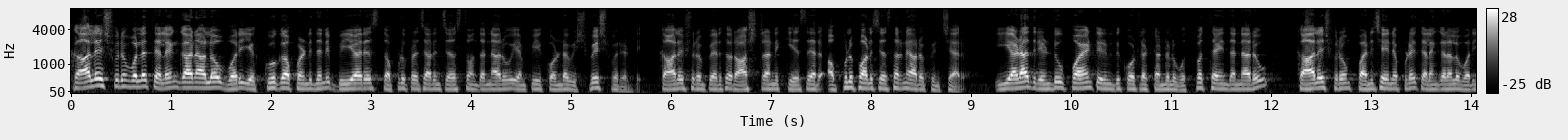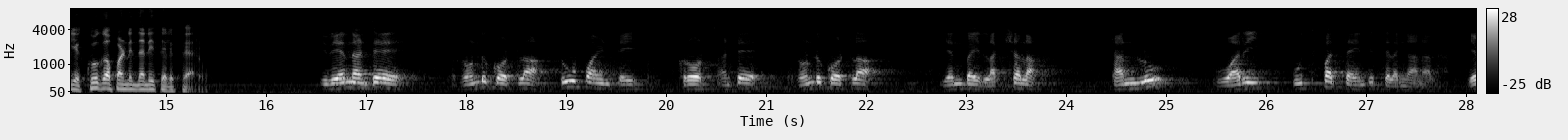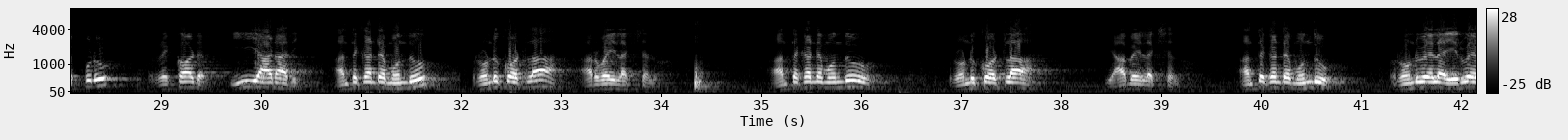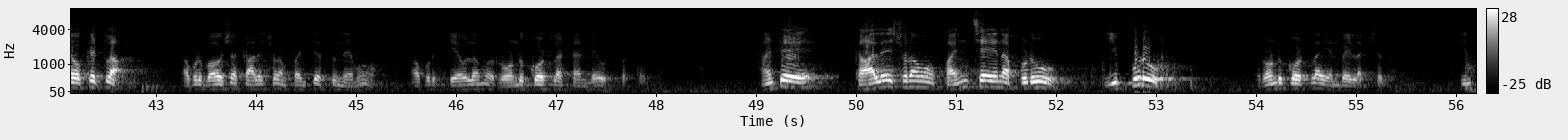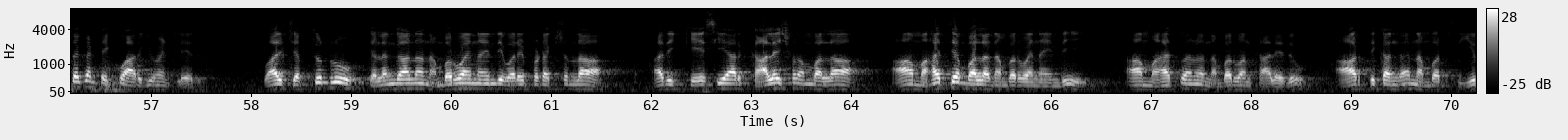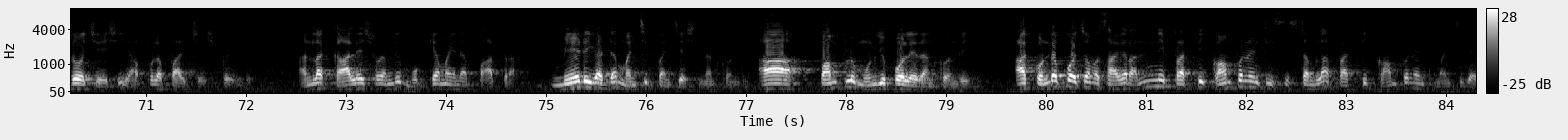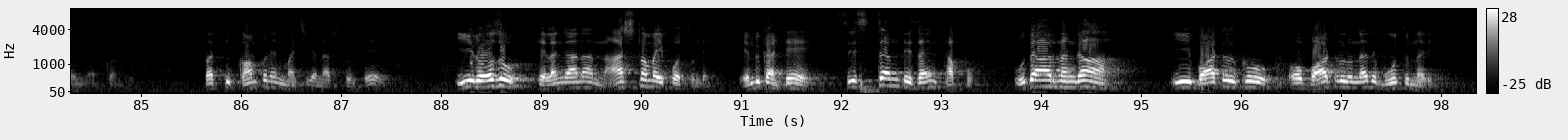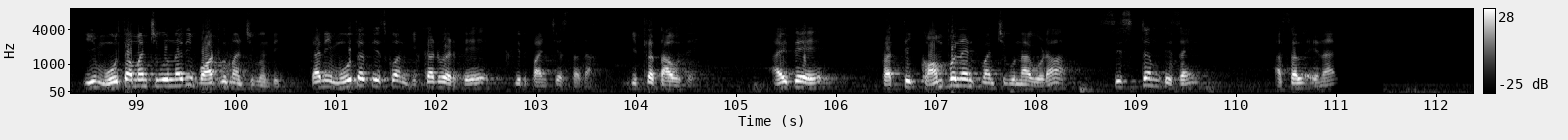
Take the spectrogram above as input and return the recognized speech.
కాళేశ్వరం వల్ల తెలంగాణలో వరి ఎక్కువగా పండిందని బీఆర్ఎస్ తప్పుడు ప్రచారం చేస్తోందన్నారు ఎంపీ కొండ విశ్వేశ్వరరెడ్డి కాళేశ్వరం పేరుతో రాష్ట్రాన్ని కేసీఆర్ అప్పుల పాలు చేస్తారని ఆరోపించారు. ఈ ఏడాది రెండు పాయింట్ ఎనిమిది కోట్ల టన్నుల ఉత్పత్తి అయిందన్నారు. కాళేశ్వరం పనిచేయనప్పుడే తెలంగాణలో వరి ఎక్కువగా పండిందని తెలిపారు. ఇదేంటంటే రెండు కోట్ల టూ పాయింట్ ఎయిట్ క్రోర్స్ అంటే రెండు కోట్ల ఎనభై లక్షల టన్లు వరి ఉత్పత్తి అయింది తెలంగాణలో. ఎప్పుడు? రికార్డు ఈ ఏడాది. అంతకంటే ముందు రెండు కోట్ల అరవై లక్షలు. అంతకంటే ముందు రెండు కోట్ల యాభై లక్షలు. అంతకంటే ముందు రెండు వేల ఇరవై ఒకట్ల. అప్పుడు బహుశా కాళేశ్వరం పనిచేస్తుందేమో. అప్పుడు కేవలం రెండు కోట్ల టన్లే ఉత్పత్తి అయింది. అంటే కాళేశ్వరం పనిచేయనప్పుడు ఇప్పుడు రెండు కోట్ల ఎనభై లక్షలు. ఇంతకంటే ఎక్కువ ఆర్గ్యుమెంట్ లేదు. వాళ్ళు చెప్తుండ్రు తెలంగాణ నంబర్ వన్ అయింది వరి ప్రొడక్షన్లా అది కేసీఆర్ కాళేశ్వరం వల్ల ఆ మహత్యం వల్ల నంబర్ వన్ అయింది. ఆ మహత్వం నంబర్ వన్ కాలేదు. ఆర్థికంగా నంబర్ జీరో చేసి అప్పుల పాలు చేసిపోయిండు. అందులో కాళేశ్వరంది ముఖ్యమైన పాత్ర. మేడిగడ్డ మంచికి పనిచేసింది అనుకోండి. ఆ పంపులు మునిగిపోలేదు అనుకోండి. ఆ కొండపోచమ్మ సాగర్ అన్ని ప్రతి కాంపొనెంట్ ఈ సిస్టంలో ప్రతి కాంపొనెంట్ మంచిగా అయింది అనుకోండి. ప్రతి కాంపోనెంట్ మంచిగా నడుస్తుంటే ఈరోజు తెలంగాణ నాశనం అయిపోతుండే. ఎందుకంటే సిస్టమ్ డిజైన్ తప్పు. ఉదాహరణంగా ఈ బాటిల్కు ఓ బాటిల్ ఉన్నది మూత ఉన్నది. ఈ మూత మంచిగా ఉన్నది బాటిల్ మంచిగా ఉంది. కానీ మూత తీసుకొని ఇక్కడ పెడితే ఇది పనిచేస్తుందా? ఇట్లా తాగుతే. అయితే ప్రతి కాంపోనెంట్ మంచిగా ఉన్నా కూడా సిస్టమ్ డిజైన్ అసలు ఎనా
